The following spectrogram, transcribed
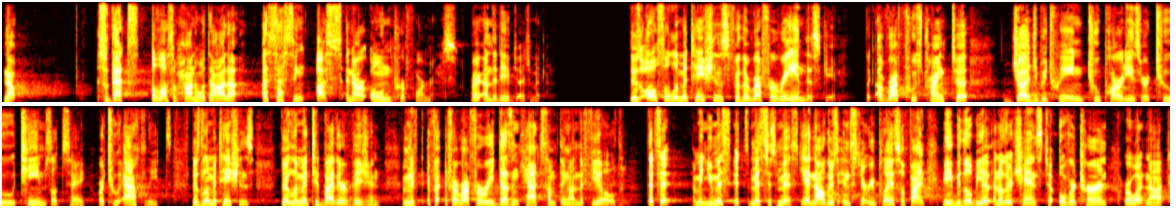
Now, so that's Allah subhanahu wa ta'ala assessing us and our own performance, right, on the day of judgment. There's also limitations for the referee in this game. Like a ref who's trying to judge between two parties or two teams, let's say, or two athletes, there's limitations. They're limited by their vision. I mean, if, if, a, if a referee doesn't catch something on the field, that's it. I mean, you miss, it's missed, it's missed. Yeah, now there's instant replay, so fine. Maybe there'll be a, another chance to overturn or whatnot.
